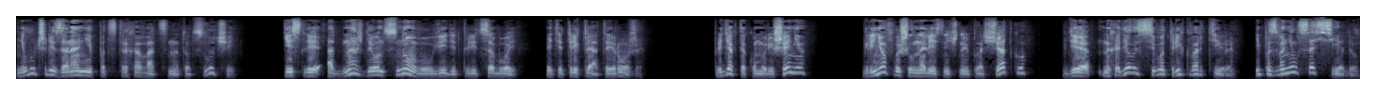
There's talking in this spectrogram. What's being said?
не лучше ли заранее подстраховаться на тот случай, если однажды он снова увидит перед собой эти треклятые рожи? Придя к такому решению, Гринев вышел на лестничную площадку, где находилось всего три квартиры, и позвонил соседу.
